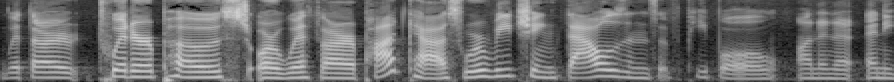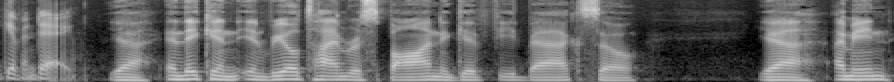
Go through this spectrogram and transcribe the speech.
with our Twitter post or with our podcast, we're reaching thousands of people on an, any given day. Yeah, and they can in real time respond and give feedback. So yeah, I mean,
